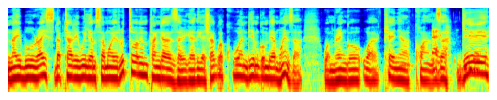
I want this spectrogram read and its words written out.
Naibu Rais Daktari William Samoei Ruto amemtangaza Rigathi Gachagua kuwa ndiye mgombea mwenza wa mrengo wa Kenya Kwanza. Je,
